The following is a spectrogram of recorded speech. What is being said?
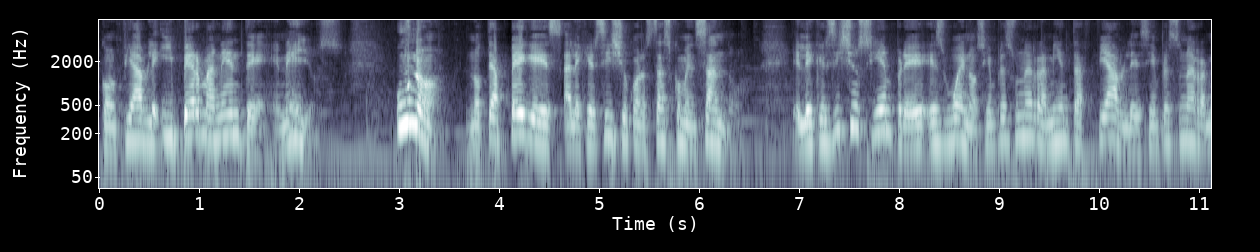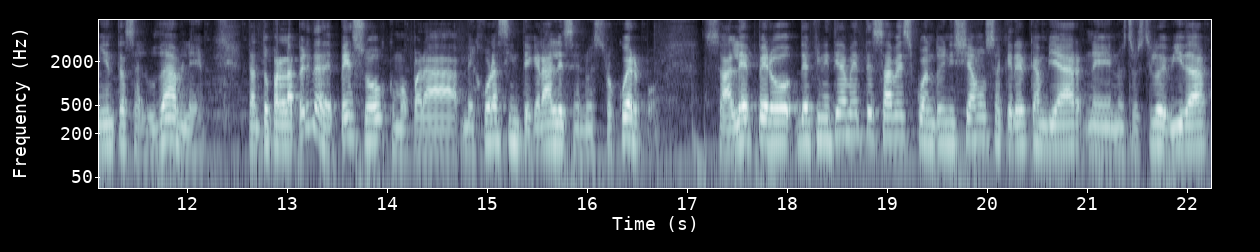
confiable y permanente en ellos. 1. No te apegues al ejercicio cuando estás comenzando. El ejercicio siempre es bueno, siempre es una herramienta fiable, siempre es una herramienta saludable, tanto para la pérdida de peso como para mejoras integrales en nuestro cuerpo. ¿Sale? Pero definitivamente sabes cuando iniciamos a querer cambiar eh, nuestro estilo de vida,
